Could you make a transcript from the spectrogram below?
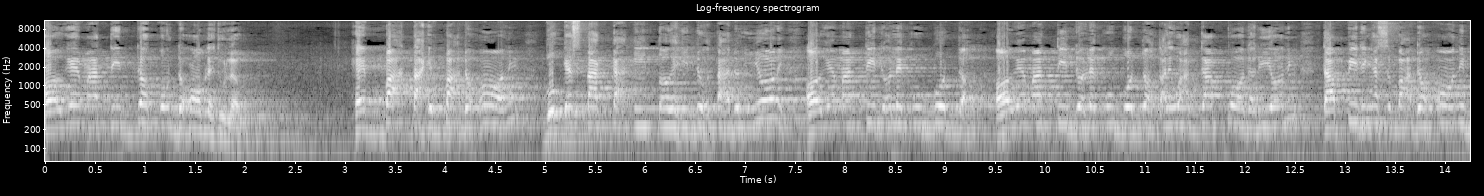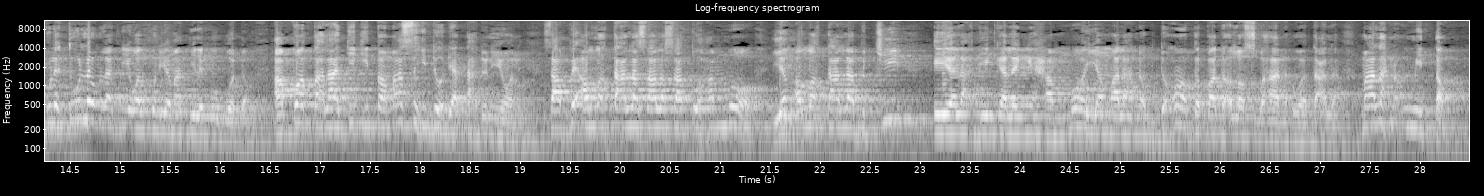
orang mati dah pun doa boleh tolong. Hebat tak hebat doa ni? Bukan setakat kita orang hidup tak dunia ni. Orang mati duduk oleh kubur dah. Orang mati duduk oleh kubur dah Tak lewat gapa dah dia ni. Tapi dengan sebab doa ni Boleh tolong lagi walaupun dia mati oleh kubur dah. Apa tak lagi kita masih hidup di atas dunia ni? Sampai Allah Ta'ala salah satu hamba Yang Allah Ta'ala benci Ialah di kalangan hamba yang malah nak doa kepada Allah Subhanahu Wa Ta'ala. Malah nak minta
